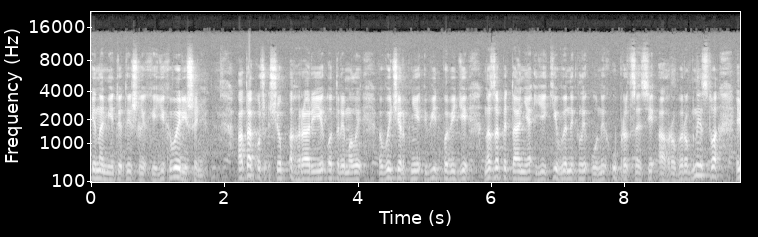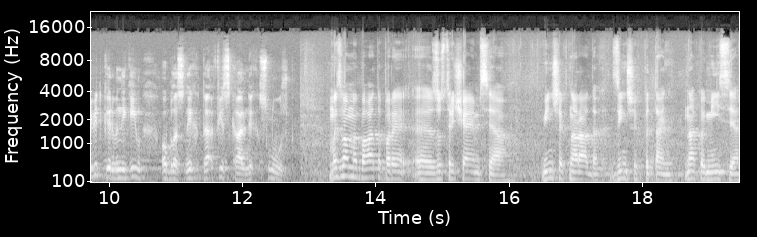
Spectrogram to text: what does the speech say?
і намітити шляхи їх вирішення. А також щоб аграрії отримали вичерпні відповіді на запитання, які виникли у них у процесі агровиробництва від керівників обласних та фіскальних служб. Ми з вами багато пере- е, зустрічаємося в інших нарадах з інших питань на комісіях,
